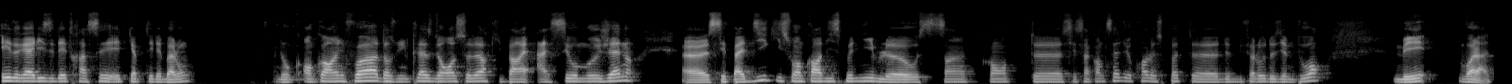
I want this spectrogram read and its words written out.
et de réaliser des tracés et de capter les ballons. Donc, encore une fois, dans une classe de receveurs qui paraît assez homogène, euh, c'est pas dit qu'ils soient encore disponibles au 50, euh, c'est 57, je crois, le spot euh, de Buffalo deuxième tour. Mais voilà,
